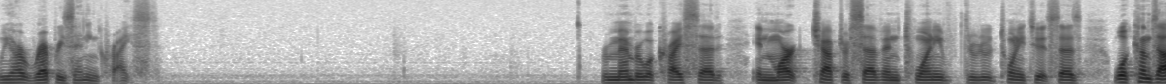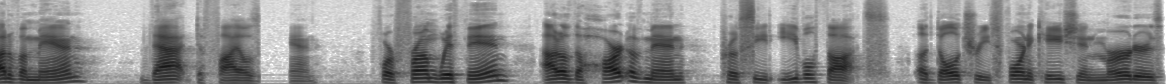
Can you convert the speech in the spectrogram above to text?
We are representing Christ. Remember what Christ said in Mark chapter 7, 20 through 22. It says, What comes out of a man, that defiles man. For from within, out of the heart of men, proceed evil thoughts, adulteries, fornication, murders,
